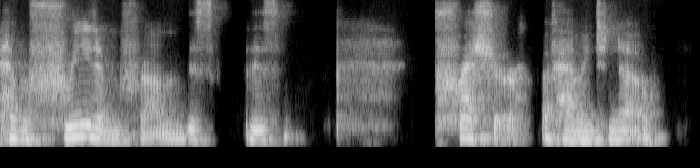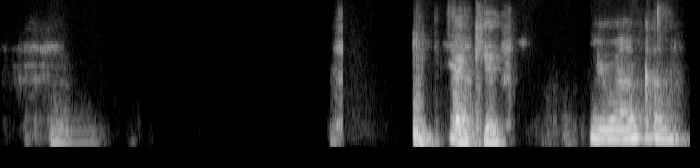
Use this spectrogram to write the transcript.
have a freedom from this this pressure of having to know. Thank you. You're welcome.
